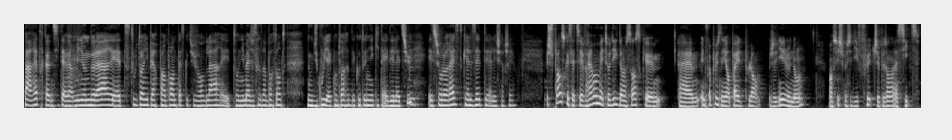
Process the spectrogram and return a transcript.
paraître comme si tu avais un million de dollars et être tout le temps hyper pimpante parce que tu vends de l'art et ton image est très importante. Donc du coup, il y a Comptoir des cotonniers qui t'a aidé là-dessus. Mm. Et sur le reste, quelles aides t'es allé chercher? Je pense que c'était vraiment méthodique dans le sens que, euh, une fois plus, n'ayant pas eu de plan, j'ai mis le nom. Ensuite, je me suis dit, flûte, j'ai besoin d'un site.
